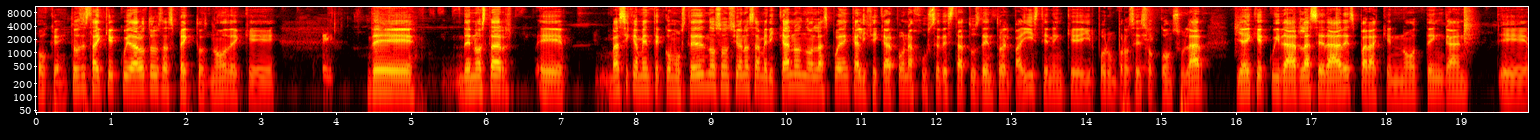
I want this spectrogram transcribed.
Ok, entonces hay que cuidar otros aspectos, ¿no? De que, Sí. de, de no estar, eh, básicamente como ustedes no son ciudadanos americanos, no las pueden calificar por un ajuste de estatus dentro del país, tienen que ir por un proceso consular y hay que cuidar las edades para que no tengan eh,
